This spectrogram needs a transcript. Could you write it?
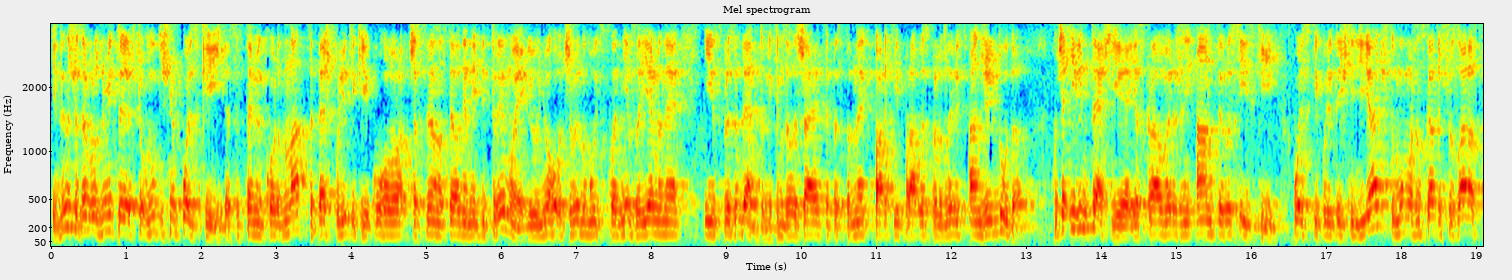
Єдине, що треба розуміти, що у внутрішньопольській системі координат це теж політики, якого частина населення не підтримує, і у нього очевидно будуть складні взаємини із президентом, яким залишається представник партії Право і справедливість Анджей Дуда. Хоча і він теж є яскраво виражений антиросійський польський політичний діяч, тому можна сказати, що зараз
